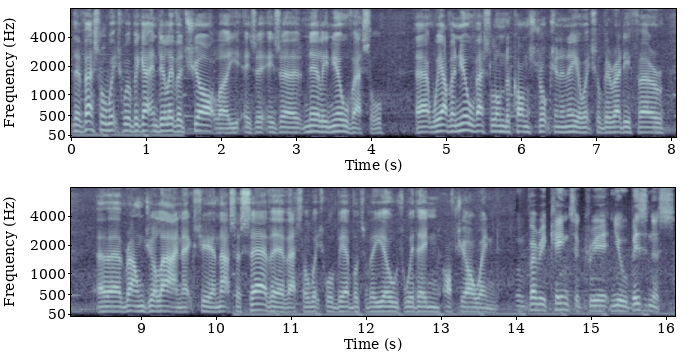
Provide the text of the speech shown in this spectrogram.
The vessel which we'll be getting delivered shortly is a, is a nearly new vessel. Uh, we have a new vessel under construction in here which will be ready for uh, around July next year, and that's a survey vessel which will be able to be used within offshore wind. We're very keen to create new business,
